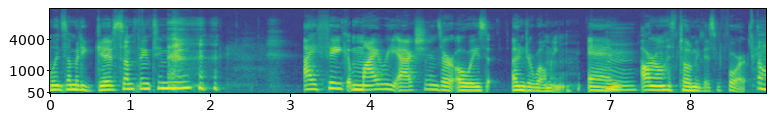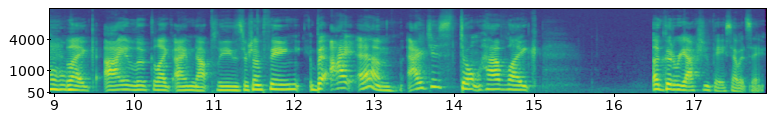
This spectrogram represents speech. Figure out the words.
when somebody gives something to me, I think my reactions are always underwhelming. And mm. Arnold has told me this before. Oh. Like I look like I'm not pleased or something, but I am. I just don't have like a good reaction face. I would say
